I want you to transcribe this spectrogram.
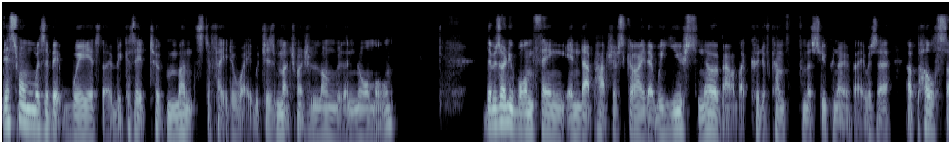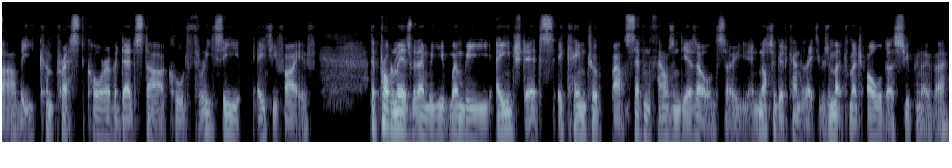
This one was a bit weird though because it took months to fade away, which is much much longer than normal. There was only one thing in that patch of sky that we used to know about that could have come from a supernova. It was a, a pulsar, the compressed core of a dead star called 3C58 the problem is when we when we aged it, it came to about seven thousand years old. So not a good candidate. It was a much much older supernova.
